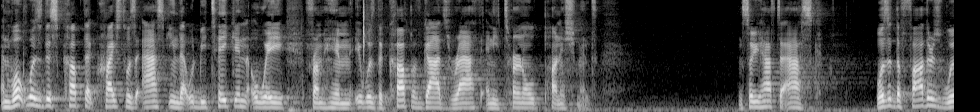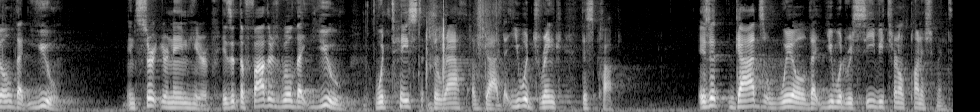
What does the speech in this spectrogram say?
And what was this cup that Christ was asking that would be taken away from him? It was the cup of God's wrath and eternal punishment. And so you have to ask was it the Father's will that you, insert your name here, is it the Father's will that you would taste the wrath of God, that you would drink this cup? Is it God's will that you would receive eternal punishment?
